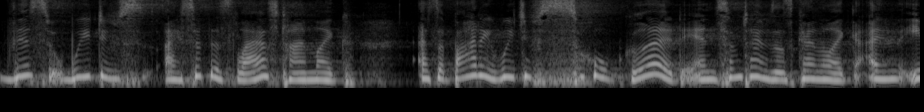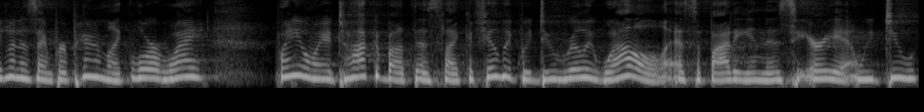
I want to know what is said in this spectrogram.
this. We do. I said this last time. Like as a body, we do so good, and sometimes it's kind of like, I, even as I'm preparing, I'm like, Lord, why? Why do you want me to talk about this? Like, I feel like we do really well as a body in this area, and we do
